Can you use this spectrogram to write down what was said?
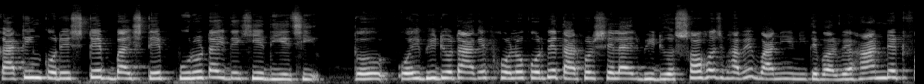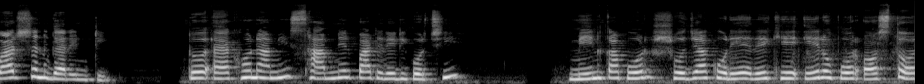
কাটিং করে স্টেপ বাই স্টেপ পুরোটাই দেখিয়ে দিয়েছি। তো ওই ভিডিওটা আগে ফলো করবে, তারপর সেলাইয়ের ভিডিও সহজভাবে বানিয়ে নিতে পারবে হানড্রেড পারসেন্ট গ্যারেন্টি তো এখন আমি সামনের পার্ট রেডি করছি। মেন কাপড় সোজা করে রেখে এর ওপর অস্তর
